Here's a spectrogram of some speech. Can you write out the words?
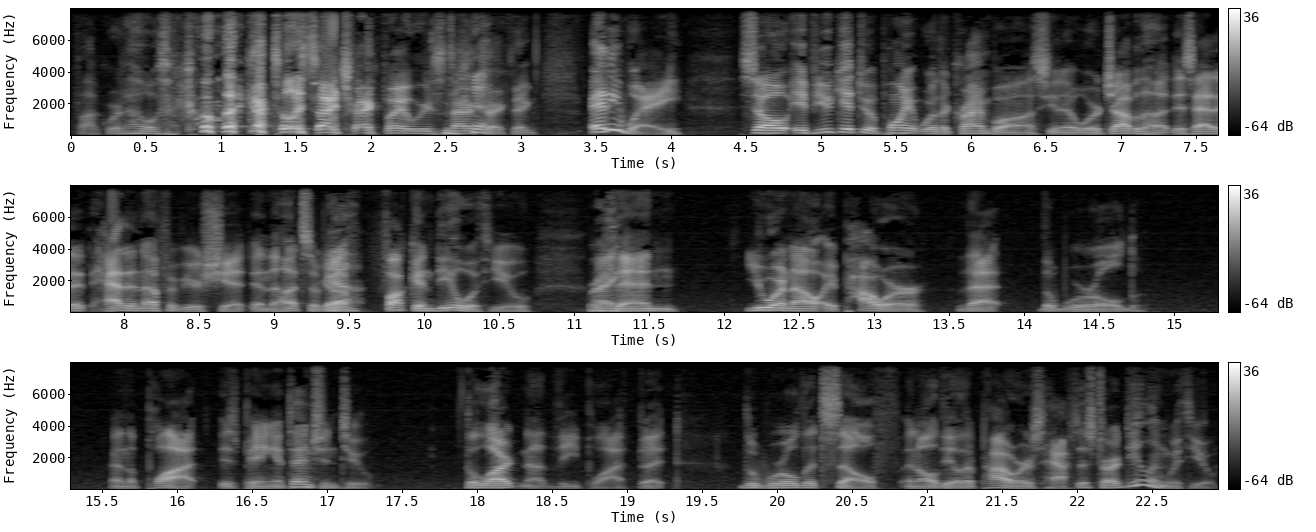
fuck, where the hell was I going? I got totally sidetracked by a weird Star Trek thing. Anyway, so if you get to a point where the crime boss, you know, where Jabba the Hutt has had it had enough of your shit, and the Hutts have got Yeah. to fucking deal with you, Right. then you are now a power that the world and the plot is paying attention to. The large, not the plot, but the world itself and all the other powers have to start dealing with you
